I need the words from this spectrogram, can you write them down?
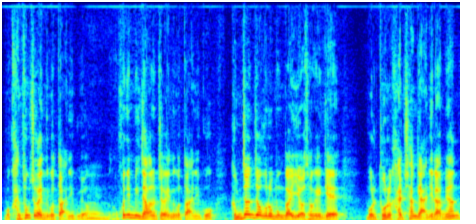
뭐 간통죄가 있는 것도 아니고요. 음. 혼인빙자 간음죄가 있는 것도 아니고 금전적으로 뭔가 이 여성에게 뭘 돈을 갈취한 게 아니라면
